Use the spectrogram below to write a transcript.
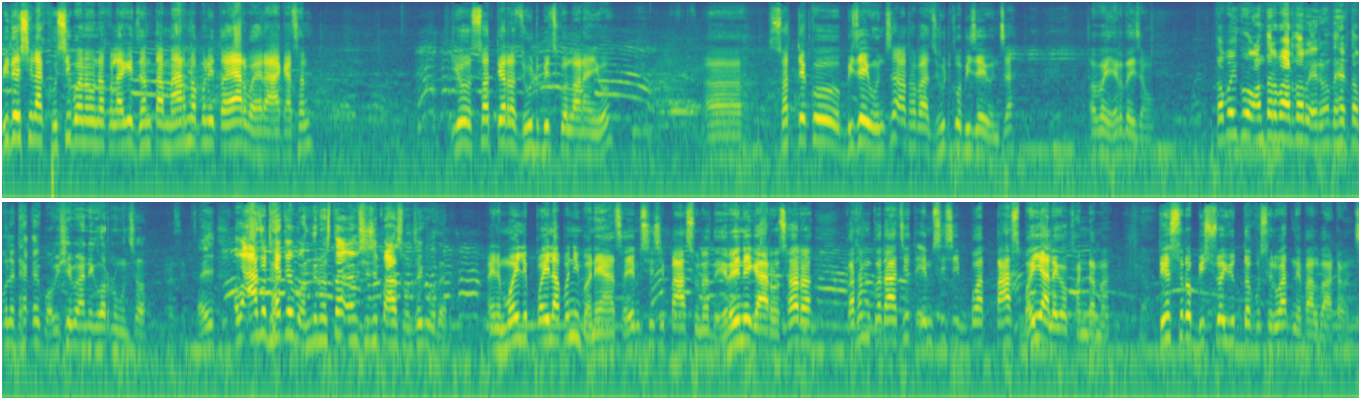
विदेशीलाई खुसी बनाउनको लागि जनता मार्न पनि तयार भएर आएका छन्। यो सत्य र झुट बिचको लडाइँ हो। सत्यको विजय हुन्छ अथवा झुटको विजय हुन्छ। अब हेर्दै जाउँ। तपाईँको अन्तर्वार्ताहरू हेर्दाखेरि तपाईँले ठ्याक्कै भविष्यवाणी गर्नुहुन्छ। है अब आज ठ्याक्कै भनिदिनुहोस् त एमसिसी पास हुन्छ कि हुँदैन? होइन मैले पहिला पनि भने आएको छ एमसिसी पास हुन धेरै नै गाह्रो छ र कथम कदाचित एमसिसी पास भइहालेको खण्डमा तेस्रो विश्वयुद्धको सुरुवात नेपालबाट हुन्छ।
